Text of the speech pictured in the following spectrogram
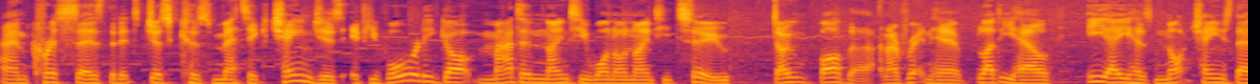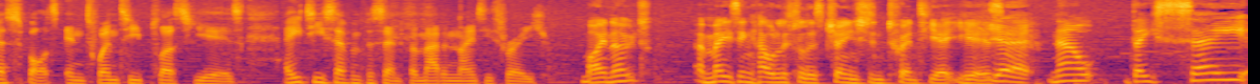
and Chris says that it's just cosmetic changes. If you've already got Madden 91 or 92, don't bother. And I've written here, bloody hell, EA has not changed their spots in 20 plus years. 87% for Madden 93. My note amazing how little has changed in 28 years. Yeah. Now, they say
